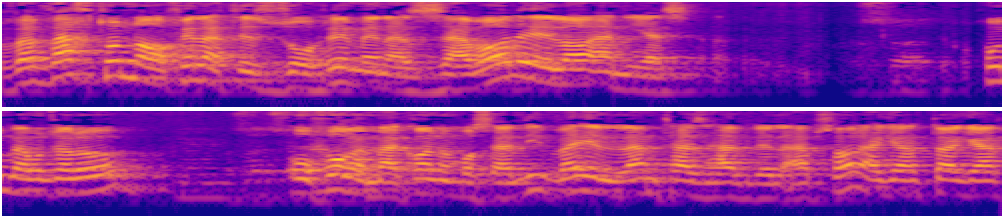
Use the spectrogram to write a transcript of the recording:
و وقت و نافلت زهره من از زوال الا ان یس خوندم اونجا رو؟ افق مکان مسلی و لم تظهر للابصار. اگر تا اگر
